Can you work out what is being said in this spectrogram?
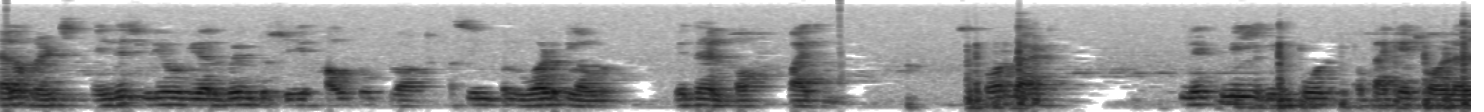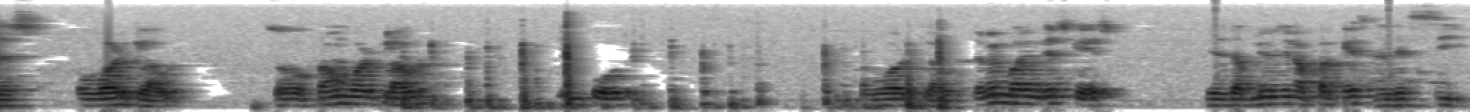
Hello friends, in this video we are going to see how to plot a simple word cloud with the help of Python. So for that, let me import a package called as a word cloud. So from word cloud, import word cloud. Remember in this case, this W is in uppercase and this C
